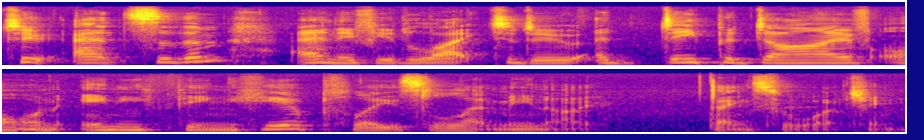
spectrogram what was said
to answer them. And if you'd like to do a deeper dive on anything here, please let me know. Thanks for watching.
